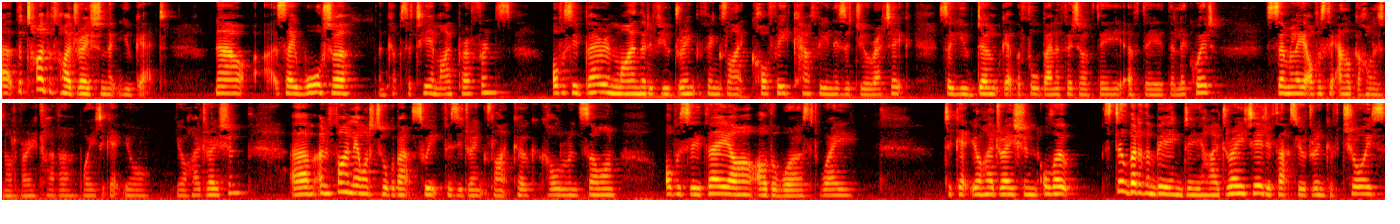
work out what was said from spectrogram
uh, the type of hydration that you get. Now, say water and cups of tea are my preference. Obviously, bear in mind that if you drink things like coffee, caffeine is a diuretic, so you don't get the full benefit of the of the, the liquid. Similarly, obviously, alcohol is not a very clever way to get your, your hydration. Um, and finally, I want to talk about sweet fizzy drinks like Coca-Cola and so on. Obviously, they are, are the worst way to get your hydration, although still better than being dehydrated if that's your drink of choice.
